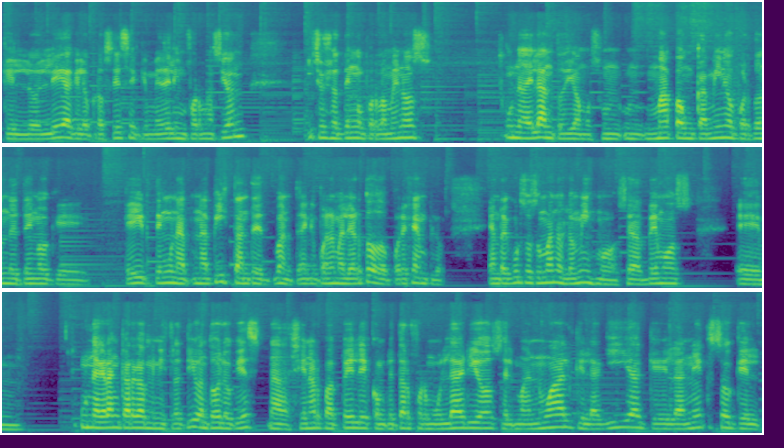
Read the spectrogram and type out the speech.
que lo lea, que lo procese, que me dé la información. Y yo ya tengo por lo menos un adelanto, digamos, un, mapa, un camino por donde tengo que, ir. Tengo una, pista antes, bueno, tener que ponerme a leer todo, por ejemplo. En recursos humanos lo mismo, o sea, vemos em, una gran carga administrativa en todo lo que es, nada, llenar papeles, completar formularios, el manual, que la guía, que el anexo, que el,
